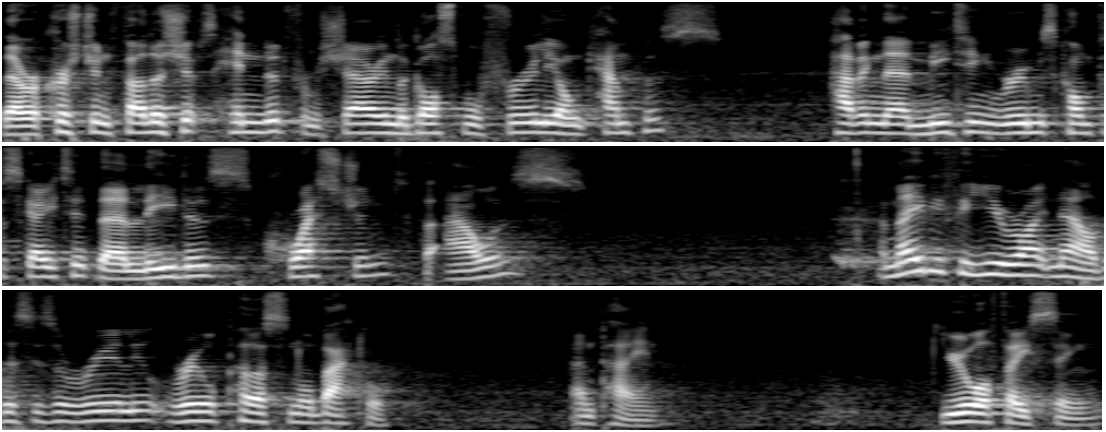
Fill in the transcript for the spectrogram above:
There are Christian fellowships hindered from sharing the gospel freely on campus, having their meeting rooms confiscated, their leaders questioned for hours. And maybe for you right now, this is a real, real personal battle and pain. You are facing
